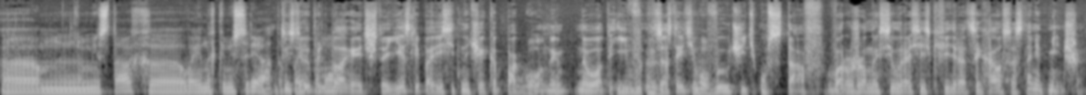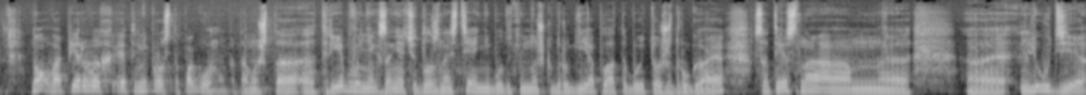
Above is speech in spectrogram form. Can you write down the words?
э, местах э, военных комиссариатов. То есть Поэтому... вы предполагаете, что если повесить на человека погоны вот, и заставить его выучить устав вооруженных сил Российской Федерации, хаоса станет меньше? Ну, во-первых, это не просто погоны, потому что э, требования к занятию должностей, они будут немножко другие, оплата будет тоже другая. Соответственно, э, люди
